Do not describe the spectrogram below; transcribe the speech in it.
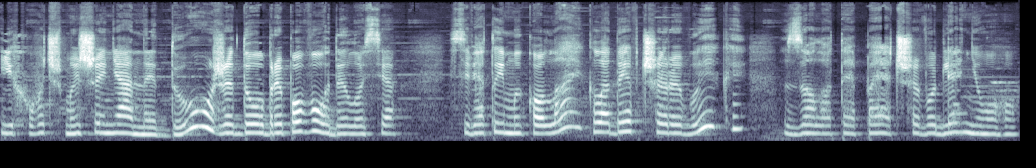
І хоч мишеня не дуже добре поводилося, святий Миколай кладе в черевики золоте печиво для нього.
